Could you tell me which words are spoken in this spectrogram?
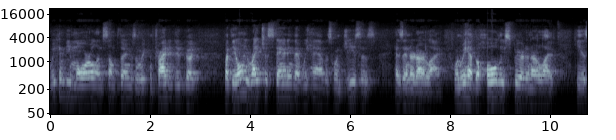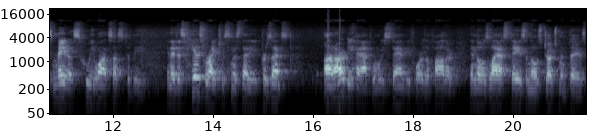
We can be moral in some things and we can try to do good, but the only righteous standing that we have is when Jesus has entered our life. When we have the Holy Spirit in our life, He has made us who He wants us to be. And it is His righteousness that He presents on our behalf when we stand before the Father in those last days, in those judgment days.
